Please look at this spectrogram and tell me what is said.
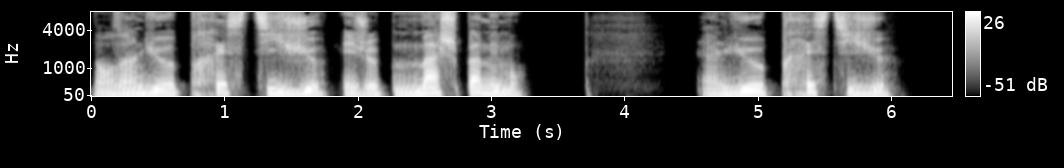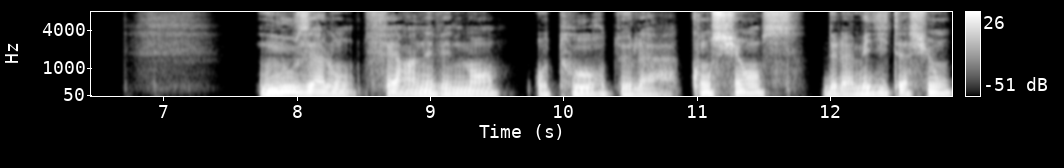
dans un lieu prestigieux, et je mâche pas mes mots, un lieu prestigieux, nous allons faire un événement autour de la conscience, de la méditation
